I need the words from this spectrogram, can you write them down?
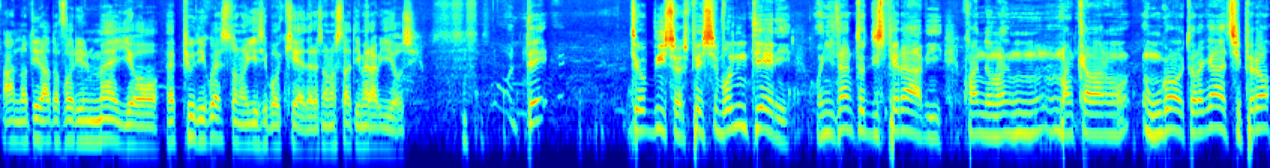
hanno tirato fuori il meglio e più di questo non gli si può chiedere, sono stati meravigliosi. Te ti ho visto spesso e volentieri, ogni tanto disperavi quando mancavano un gol ai tuoi ragazzi, però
